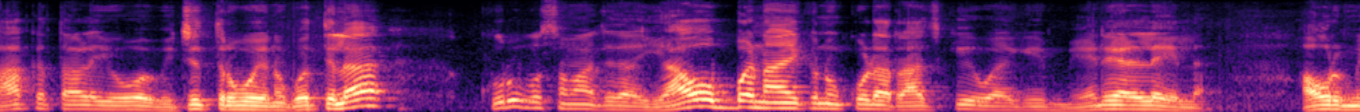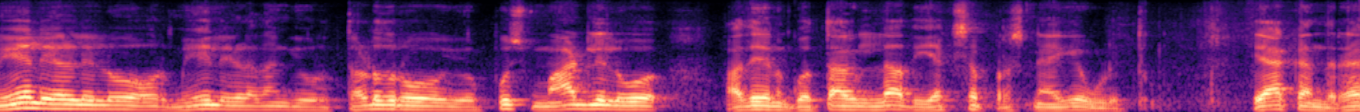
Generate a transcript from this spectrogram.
ಕಾಕತಾಳೀಯವೋ ವಿಚಿತ್ರವೋ ಏನೋ ಗೊತ್ತಿಲ್ಲ. ಕುರುಬ ಸಮಾಜದ ಯಾವೊಬ್ಬ ನಾಯಕನೂ ಕೂಡ ರಾಜಕೀಯವಾಗಿ ಮೇಲೆ ಏಳಲೇ ಇಲ್ಲ. ಅವ್ರ ಮೇಲೆ ಹೇಳಲಿಲ್ವೋ, ಅವ್ರ ಮೇಲೆ ಹೇಳ್ದಂಗೆ ಇವರು ತಡೆದ್ರು, ಇವ್ರು ಪುಷ್ ಮಾಡಲಿಲ್ವೋ, ಅದೇನು ಗೊತ್ತಾಗಲಿಲ್ಲ. ಅದು ಯಕ್ಷ ಪ್ರಶ್ನೆಯಾಗಿ ಉಳಿತು. ಯಾಕಂದರೆ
